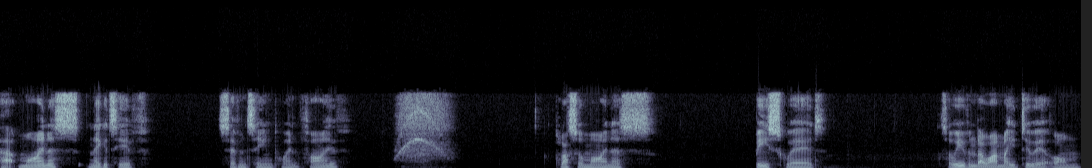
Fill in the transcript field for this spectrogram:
at minus negative 17.5 plus or minus b squared. So even though I may do it on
